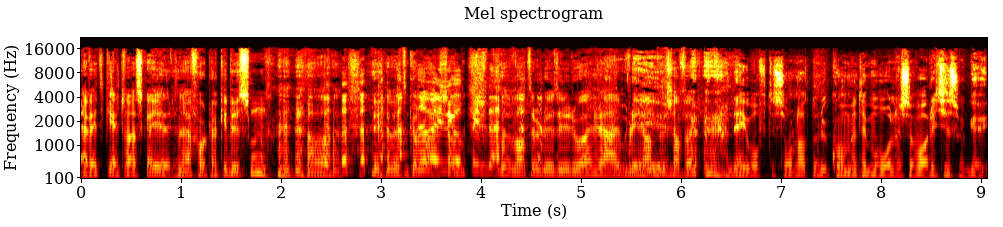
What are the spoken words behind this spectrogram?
Jeg vet ikke helt hva jeg skal gjøre når jeg får tak i bussen. jeg vet ikke om det er sånn. Hva tror du, Roar? Blir han bussjåfør? Det er jo ofte sånn at når du kommer til målet, så var det ikke så gøy.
